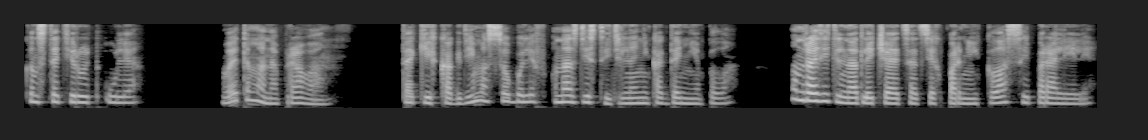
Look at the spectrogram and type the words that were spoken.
констатирует Уля. В этом она права. Таких, как Дима Соболев, у нас действительно никогда не было. Он разительно отличается от всех парней класса и параллели.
